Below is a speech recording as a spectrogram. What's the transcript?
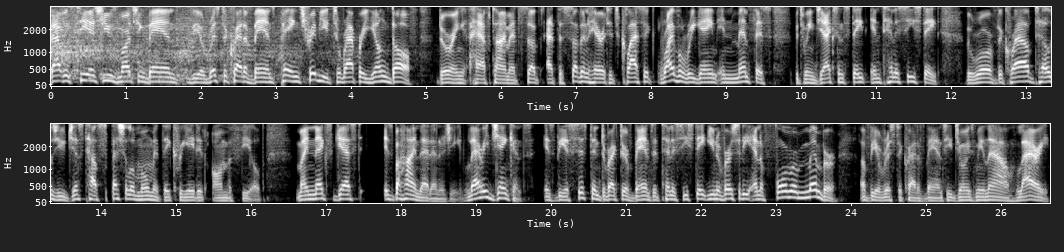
That was TSU's marching band, the Aristocrat of Bands, paying tribute to rapper Young Dolph during halftime at, South, at the Southern Heritage Classic rivalry game in Memphis between Jackson State and Tennessee State. The roar of the crowd tells you just how special a moment they created on the field. My next guest is behind that energy. Larry Jenkins is the assistant director of bands at Tennessee State University and a former member of the Aristocrat of Bands. He joins me now. Larry,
